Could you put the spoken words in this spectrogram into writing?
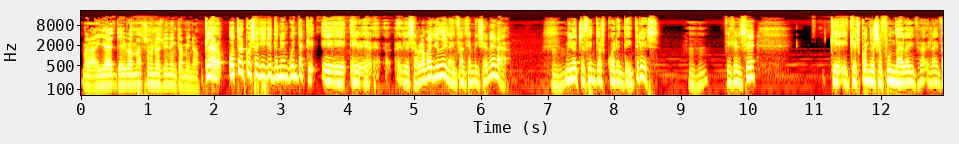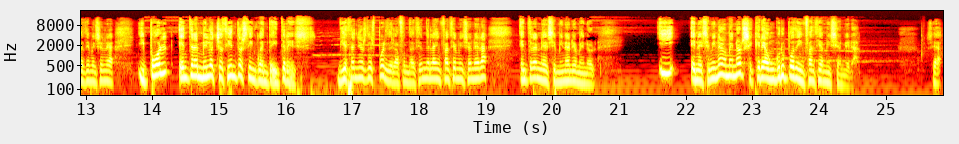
Bueno, ahí ya, ya iba más o menos bien encaminado. Claro, otra cosa que hay que tener en cuenta que eh, eh, les hablaba yo de la infancia misionera, Ujú. 1843. Ujú. Fíjense que, que es cuando se funda la, inf- la infancia misionera. Y Paul entra en 1853. Diez años después de la fundación de la infancia misionera, entra en el seminario menor. Y en el seminario menor se crea un grupo de infancia misionera. O sea,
